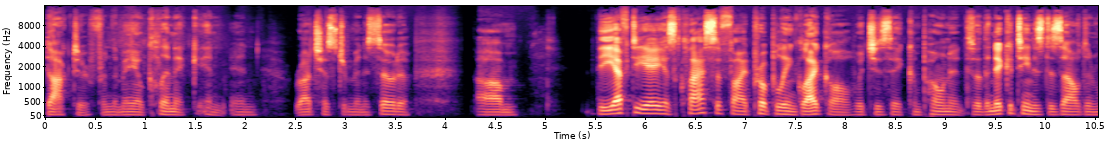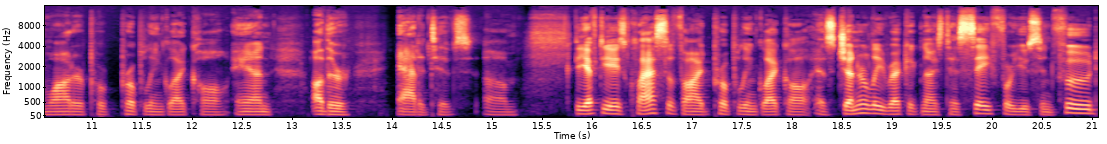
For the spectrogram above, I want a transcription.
doctor from the Mayo Clinic in in Rochester, Minnesota. Um, the FDA has classified propylene glycol, which is a component. So the nicotine is dissolved in water, pro- propylene glycol, and other additives. Um, the FDA has classified propylene glycol as generally recognized as safe for use in food,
